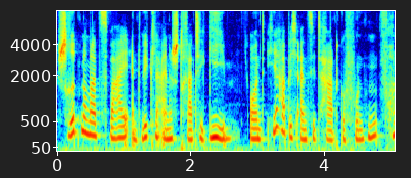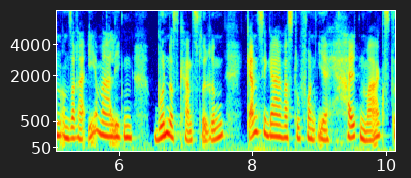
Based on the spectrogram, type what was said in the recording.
Schritt Nummer zwei, entwickle eine Strategie. Und hier habe ich ein Zitat gefunden von unserer ehemaligen Bundeskanzlerin. Ganz egal, was du von ihr halten magst,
